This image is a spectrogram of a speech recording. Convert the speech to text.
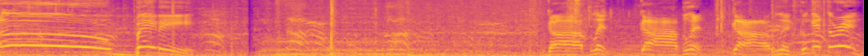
Oh, baby! Goblin! Goblin! Goblin! Go get the ring!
